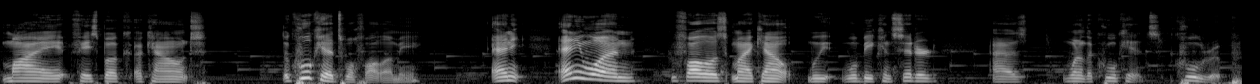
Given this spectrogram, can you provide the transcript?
my Facebook account? The cool kids will follow me. Any anyone who follows my account will, will be considered as one of the cool kids, cool group. I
